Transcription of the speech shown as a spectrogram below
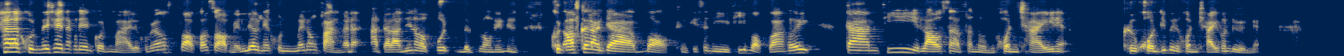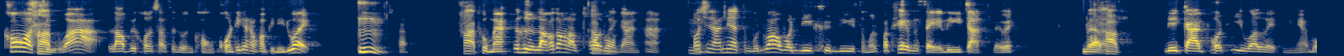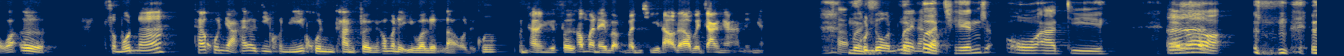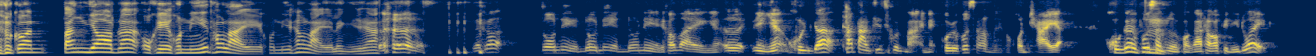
ถ้าคุณไม่ใช่นักเรียนกฎหมายหรือคุณไม่ต้องตอบข้อสอบในยเรื่องเนี้ยคุณไม่ต้องฟังก็ได้อะแต่เรานี่เรามาพูดลึกลงนิดนึงคุณออฟกำลังจะบอกถึงทฤษฎีที่บอกว่าเฮ้ยการที่เราสนับสนุนคนใช้เนี่ย คือคนที่เป็นคนใช้คนอื่นเนี่ยก็ครับถือว่าเราเป็นคนสนับสนุนของคนที่กระทำความผิดนี้ด้วย อืมครับถูกไหมก็คือเราก็ต้องรับโทษครับผมเหมือนกันอะอืมเพราะฉะนั้นเนี่ยสมมติว่าวันดีคืนดีสมมติประเทศมันเสรีจัดเลยเว้ยแบบครับมีการ post e-wallet อย่างเงี้ย บอกว่าเออ สมมตินะ ถ้าคุณอยากให้เรายิงคนนี้ คุณ transfer เข้ามาใน e-wallet เรา หรือคุณคุณ transfer เข้ามาในแบบบัญชีเราแล้วเอาไปจ้างงานอะไรเงี้ยครับเหมือนคุณโดนด้วยเหมือนนะครับเปิด change org แล้วก็เออแล้วก็ตั้งยอดว่า โอเค คนนี้เท่าไหร่ คนนี้เท่าไหร่อะไรอย่างงี้ใช่ไหมเออแล้วก็โดเนทโดเนทโดเนทเข้าไปอย่างเงี้ยเอออย่างเงี้ยคุณก็ถ้าตามที่กฎหมายเนี่ยคุณเป็นผู้สนับสนุนของคนใช้อะคุณก็เป็นผู้สนับสนุนของการทำความผิดนี้ด้วย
